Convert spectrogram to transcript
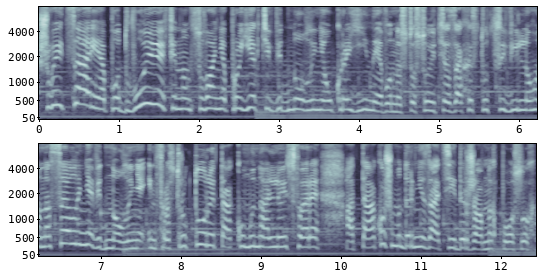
Швейцарія подвоює фінансування проєктів відновлення України. Вони стосуються захисту цивільного населення, відновлення інфраструктури та комунальної сфери, а також модернізації державних послуг.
